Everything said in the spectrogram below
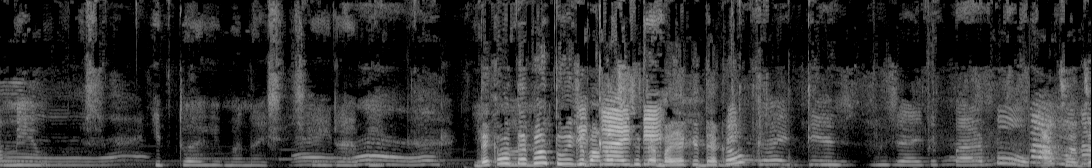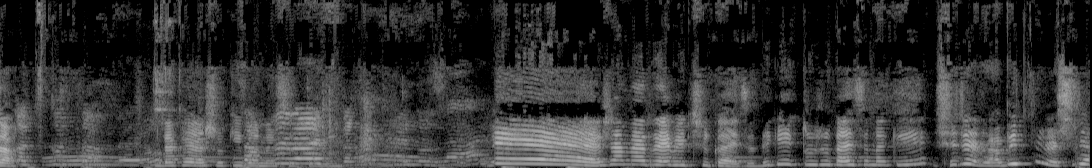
আমি একটু আগে বানাইছি সেই লাভি দেখাও দেখাও তুমি যে বানাচ্ছো সেটা ভাইয়াকে দেখাও। যাইতে পারব? আচ্ছা যা। দেখাই আসো কি বানাইছো তুমি। এ, না র্যাবিট শুকাইছে। দেখি একটু শুকাইছে নাকি? সেটা রাবিত না সেটা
